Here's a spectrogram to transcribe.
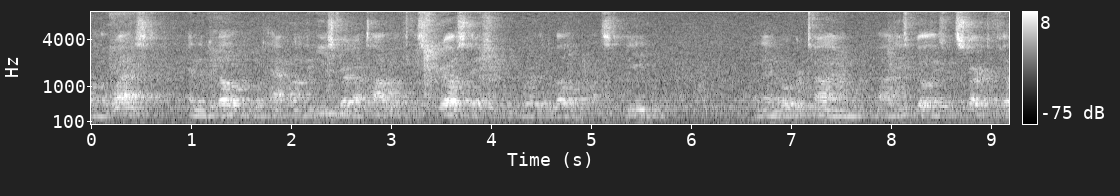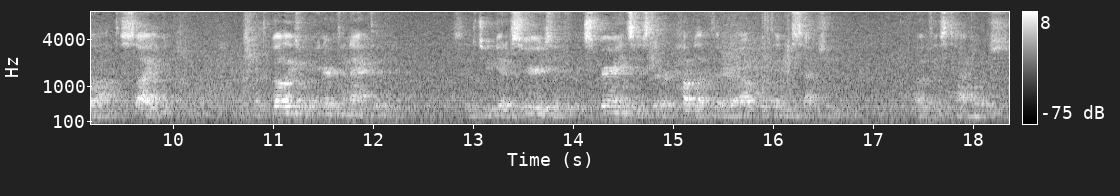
on the west, and the development would happen on the east right on top of this rail station where the development wants to be. And then over time, uh, these buildings would start to fill out the site. But the buildings were interconnected, so that you get a series of experiences that are public, that are up within the section of these towers.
